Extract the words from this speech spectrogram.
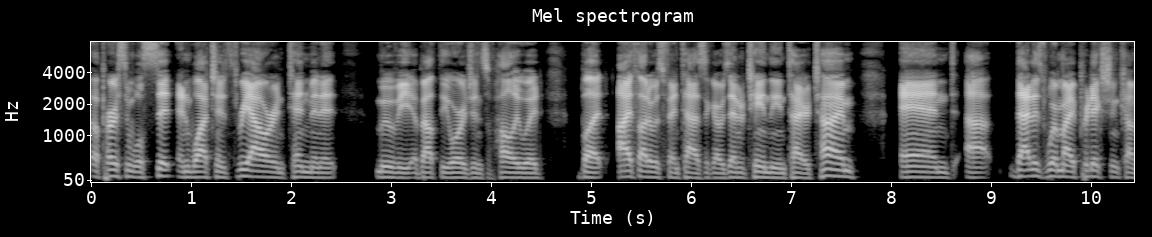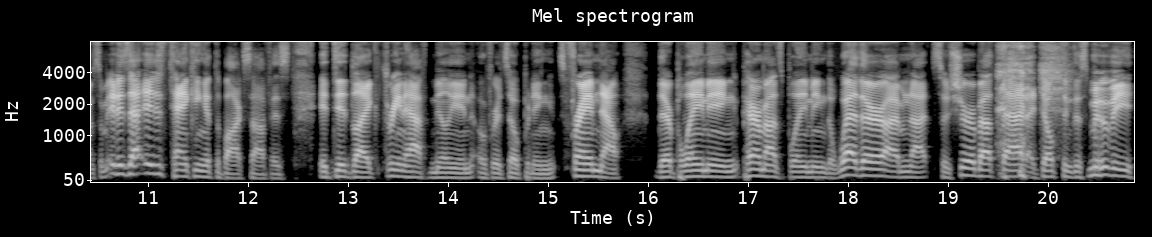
a person will sit and watch a three hour and 10 minute movie about the origins of Hollywood. But I thought it was fantastic. I was entertained the entire time. And uh, that is where my prediction comes from. It is that it is tanking at the box office. It did like three and a half million over its opening frame. Now they're blaming Paramount's blaming the weather. I'm not so sure about that. I don't think this movie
